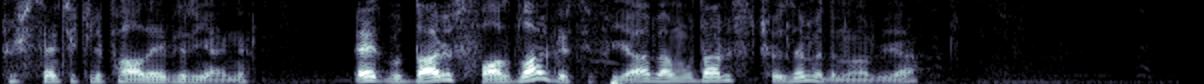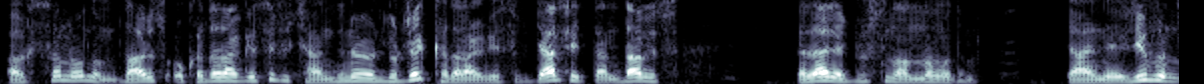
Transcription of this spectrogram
köşesinden çekilip ağlayabilir yani. Evet bu Darius fazla agresif ya. Ben bu Darius'u çözemedim abi ya. Baksana oğlum Darius o kadar agresif ki kendini öldürecek kadar agresif. Gerçekten Darius neler yapıyorsun anlamadım. Yani Riven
